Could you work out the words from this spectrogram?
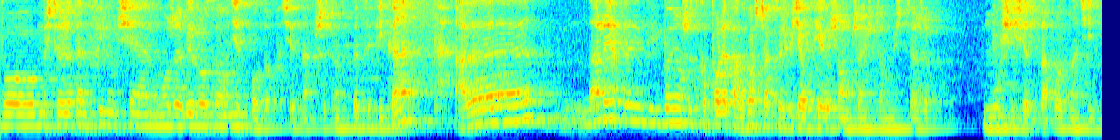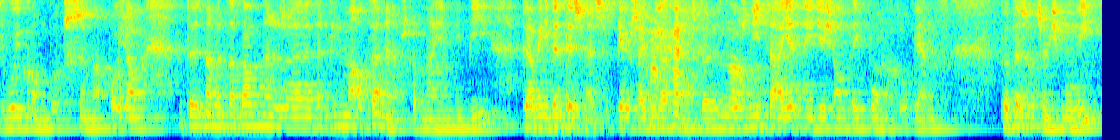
bo myślę, że ten film się może wielu osobom nie spodobać jednak przez tę specyfikę, ale, no ale ja to mimo wszystko polecam, zwłaszcza ktoś widział pierwszą część, to myślę, że musi się zapoznać i z dwójką, bo trzyma poziom. To jest nawet zabawne, że ten film ma oceny na przykład na IMDb prawie identyczne. Pierwsza i druga część to jest No. różnica jednej dziesiątej punktu, więc to też o czymś mówi.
